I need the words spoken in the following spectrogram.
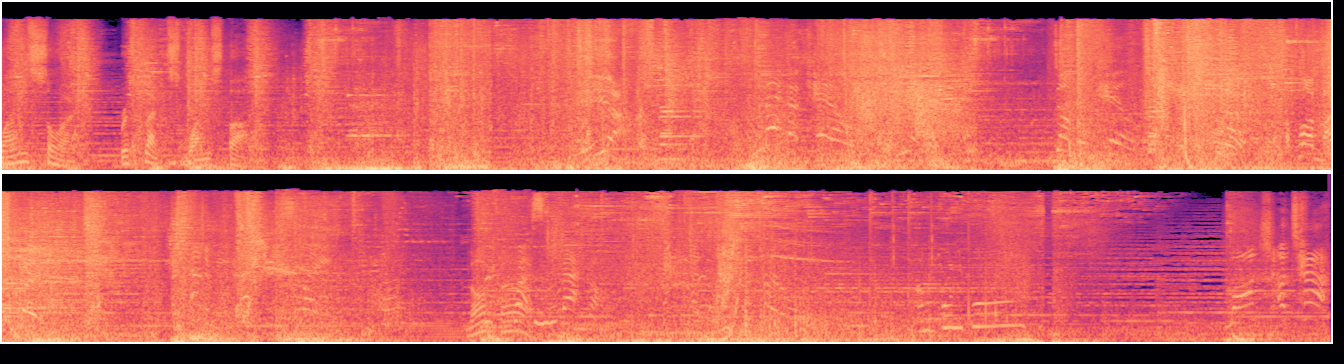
One sword reflects one's thought. on my face! Not bad. Launch attack!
